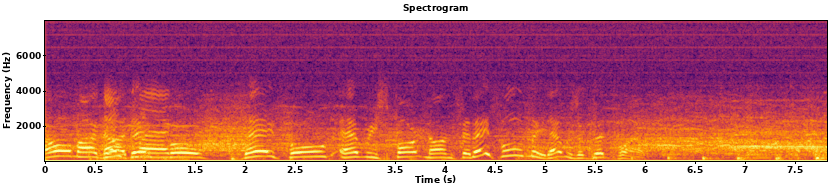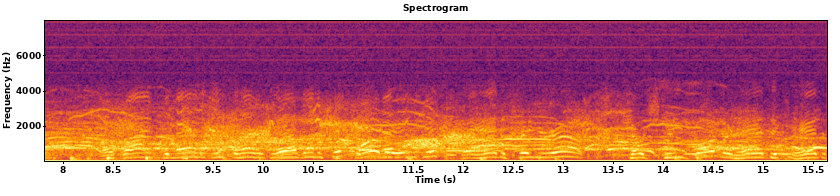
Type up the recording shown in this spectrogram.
Oh my No God! They fooled. They fooled every Spartan on. They fooled me. That was a good play. O'Brien's the man that needs to have his legs on the football. They, That's what he did. they had to figure out. Coach Steve Bartlett had to had to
